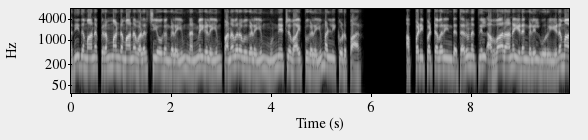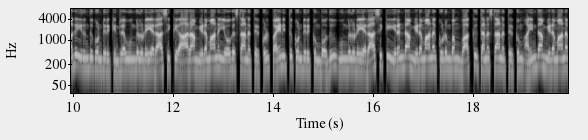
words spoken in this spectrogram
அதீதமான பிரம்மாண்டமான வளர்ச்சியோகங்களையும் நன்மைகளையும் பணவரவுகளையும் முன்னேற்ற வாய்ப்புகளையும் அள்ளிக் கொடுப்பார். அப்படிப்பட்டவர் இந்த தருணத்தில் அவ்வாறான இடங்களில் ஒரு இடமாக இருந்து கொண்டிருக்கின்ற உங்களுடைய ராசிக்கு ஆறாம் இடமான யோகஸ்தானத்திற்குள் பயணித்துக் கொண்டிருக்கும் போது உங்களுடைய ராசிக்கு இரண்டாம் இடமான குடும்பம் வாக்கு தனஸ்தானத்திற்கும் ஐந்தாம் இடமான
